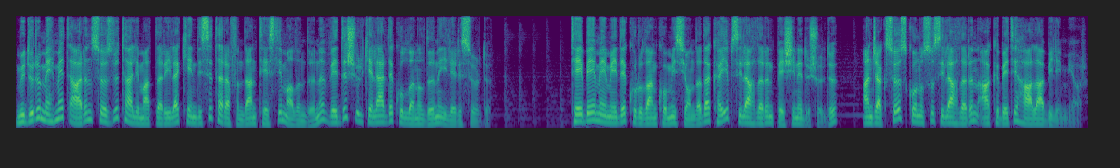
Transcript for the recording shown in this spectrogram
Müdürü Mehmet Ağar'ın sözlü talimatlarıyla kendisi tarafından teslim alındığını ve dış ülkelerde kullanıldığını ileri sürdü. TBMM'de kurulan komisyonda da kayıp silahların peşine düşüldü, ancak söz konusu silahların akıbeti hala bilinmiyor.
